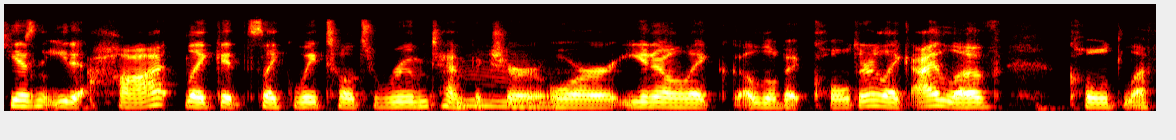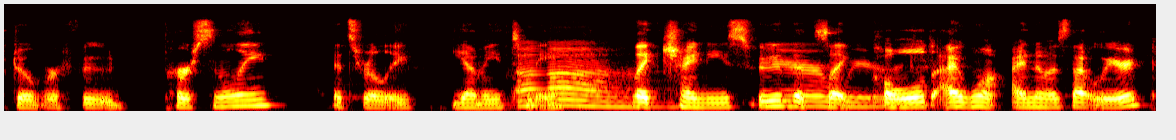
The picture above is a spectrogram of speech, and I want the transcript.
He doesn't eat it hot. Like it's like wait till it's room temperature, mm. or you know, like a little bit colder. Like I love cold leftover food personally. It's really yummy to me. Uh, like Chinese food that's like weird. cold. I want. I know is that weird?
